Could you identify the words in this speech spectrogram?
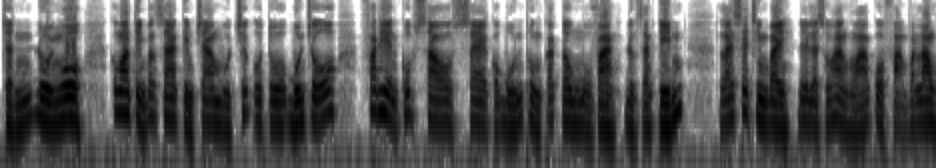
trấn Đồi Ngô, Công an tỉnh Bắc Giang kiểm tra một chiếc ô tô 4 chỗ, phát hiện cốp sau xe có 4 thùng các tông màu vàng được dán kín. Lái xe trình bày đây là số hàng hóa của Phạm Văn Long,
